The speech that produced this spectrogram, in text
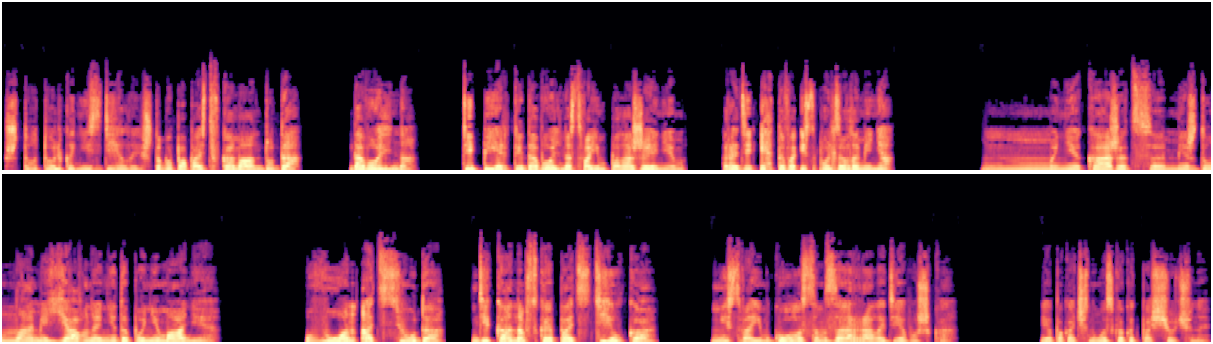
Что только не сделаешь, чтобы попасть в команду, да? Довольно? Теперь ты довольна своим положением? Ради этого использовала меня? Мне кажется, между нами явное недопонимание. Вон отсюда, декановская подстилка! Не своим голосом заорала девушка. Я покачнулась, как от пощечины,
